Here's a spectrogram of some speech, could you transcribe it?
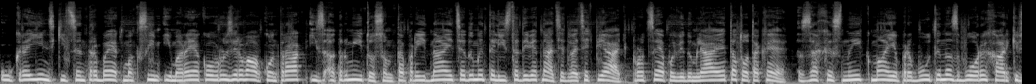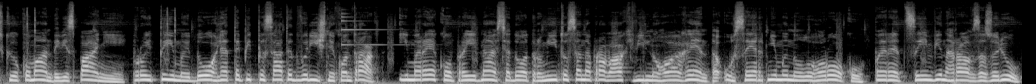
Український центрбек Максим Імареков розірвав контракт із Атромітосом та приєднається до металіста 1925. Про це повідомляє тато таке. Захисник має прибути на збори харківської команди в Іспанії, пройти медогляд та підписати дворічний контракт. Імареков приєднався до Атромітоса на правах вільного агента у серпні минулого року. Перед цим він грав за зорю.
